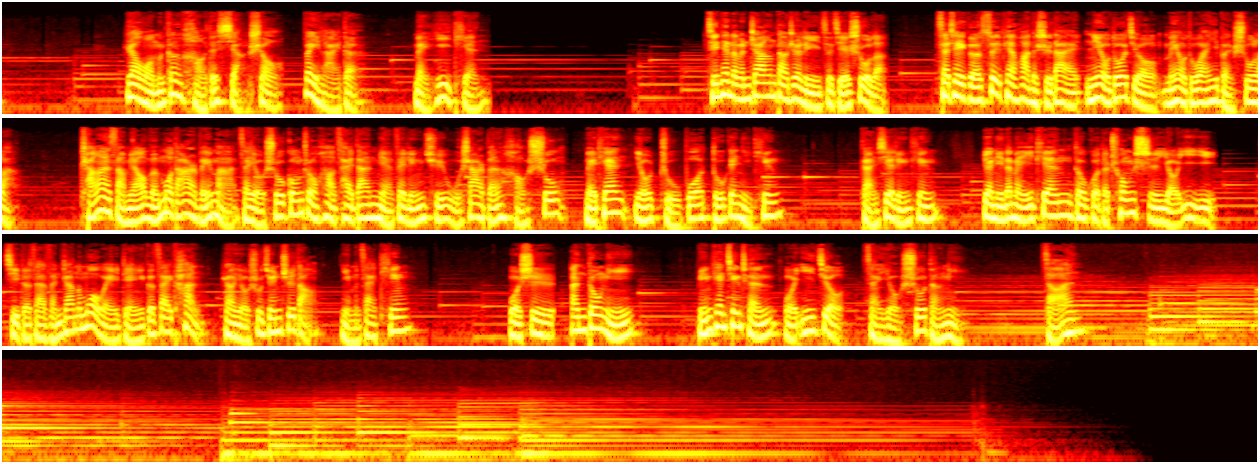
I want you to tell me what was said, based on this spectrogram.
让我们更好的享受未来的每一天。今天的文章到这里就结束了。在这个碎片化的时代，你有多久没有读完一本书了？长按扫描文末的二维码，在有书公众号菜单免费领取五十二本好书，每天有主播读给你听。感谢聆听，愿你的每一天都过得充实有意义。记得在文章的末尾点一个再看，让有书君知道你们在听。我是安东尼，明天清晨我依旧在有书等你，早安。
